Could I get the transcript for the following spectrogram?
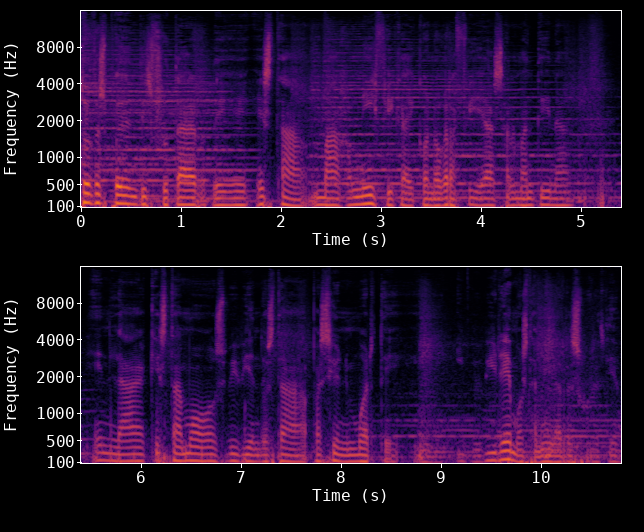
todos pueden disfrutar de esta magnífica iconografía salmantina en la que estamos viviendo esta pasión y muerte y viviremos también la resurrección.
